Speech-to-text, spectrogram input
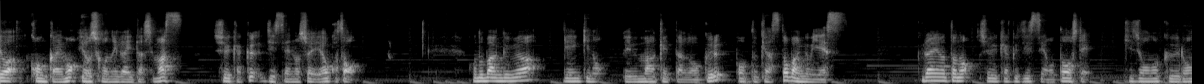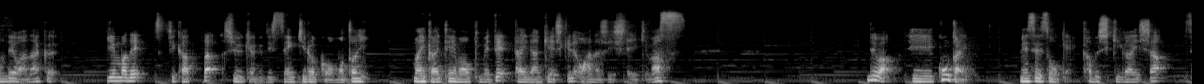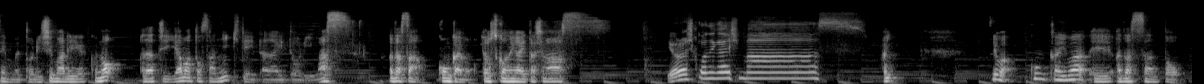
では、今回もよろしくお願いいたします。集客実践の書へようこそ。この番組は、現役のウェブマーケッターが送るポッドキャスト番組です。クライアントの集客実践を通して、机上の空論ではなく、現場で培った集客実践記録をもとに、毎回テーマを決めて対談形式でお話ししていきます。では、えー今回、明星総研株式会社専務取締役の足立大和さんに来ていただいております。足立さん、今回もよろしくお願いいたします。よろしくお願いします。はい。では、今回は、えー足立さんと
